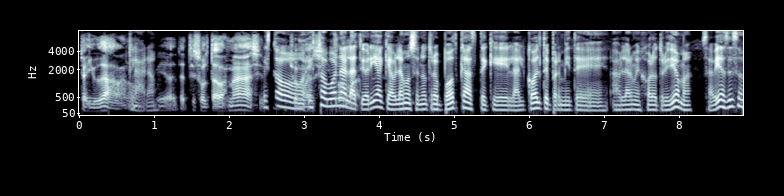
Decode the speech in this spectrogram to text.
te ayudaba, ¿no? Claro. Ya te, te soltabas más. Esto, más esto abona la informal. teoría que hablamos en otro podcast de que el alcohol te permite hablar mejor otro idioma. ¿Sabías eso?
